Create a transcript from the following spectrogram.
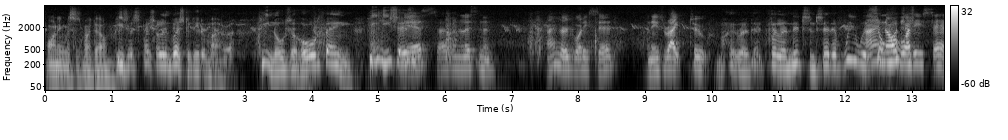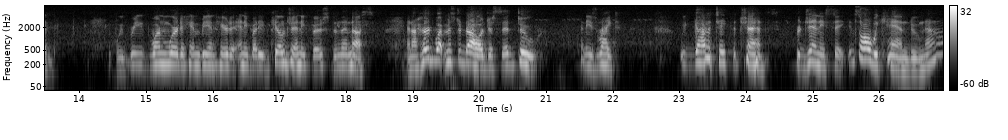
Morning, Mrs. Bardell. He's a special investigator, Myra. He knows the whole thing. He, he says. Yes, I've been listening. I heard what he said, and he's right, too. Myra, that fella Nitzen said if we was I so know much. what as- he said. If we breathed one word of him being here to anybody, he'd kill Jenny first and then us. And I heard what Mr. Dollar just said, too. And he's right. We gotta take the chance. For Jenny's sake. It's all we can do now.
